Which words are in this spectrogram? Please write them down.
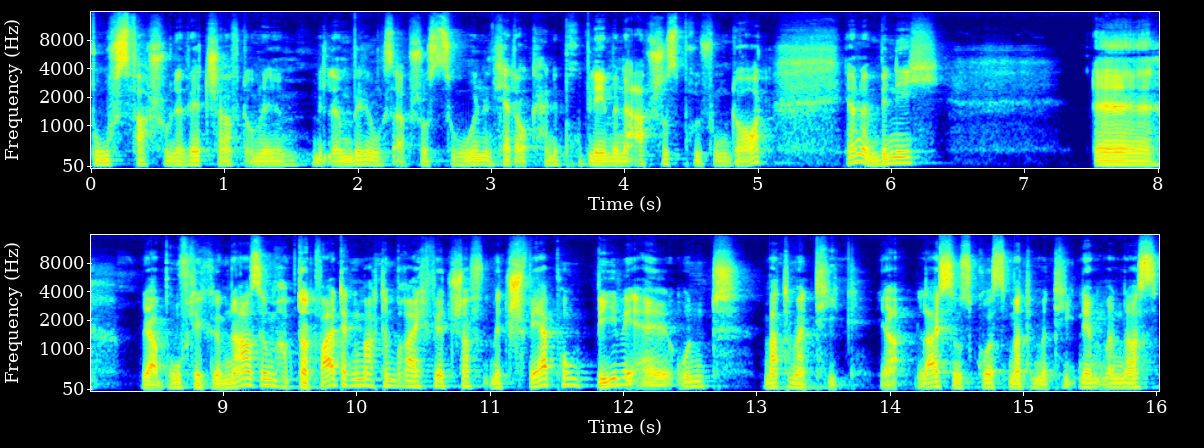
Berufsfachschule Wirtschaft, um den mittleren Bildungsabschluss zu holen. Und ich hatte auch keine Probleme in der Abschlussprüfung dort. Ja, und dann bin ich äh, ja, beruflich Gymnasium, habe dort weitergemacht im Bereich Wirtschaft mit Schwerpunkt BWL und Mathematik. Ja, Leistungskurs Mathematik nennt man das.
